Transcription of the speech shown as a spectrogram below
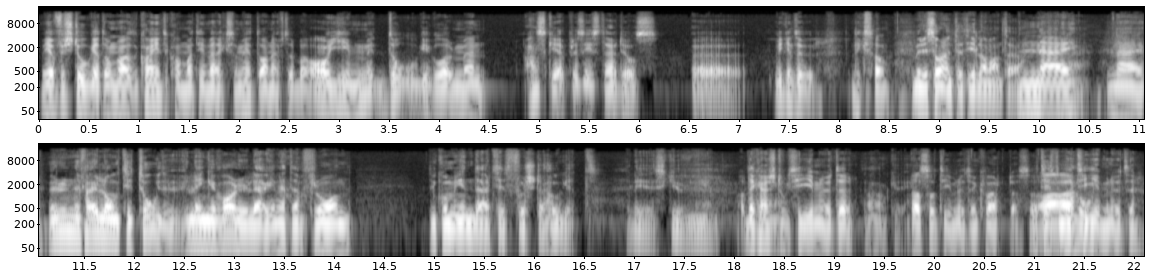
Men jag förstod att de kan inte komma till en verksamhet dagen efter och bara, åh Jimmy dog igår men han skrev precis det här till oss. Uh, vilken tur, liksom. Men det sa du inte till dem antar jag? Nej, nej. Men ungefär hur lång tid tog du? Hur länge var du i lägenheten från du kom in där till första hugget? Eller skurningen? Ja, det kanske tog tio minuter. Ja, okej. Alltså tio minuter, en kvart alltså. Och tills de Ja, tio hot- minuter.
